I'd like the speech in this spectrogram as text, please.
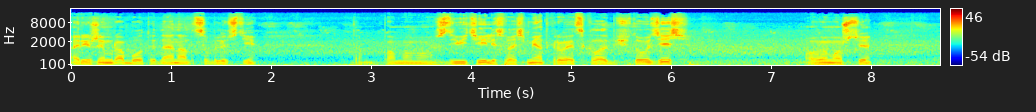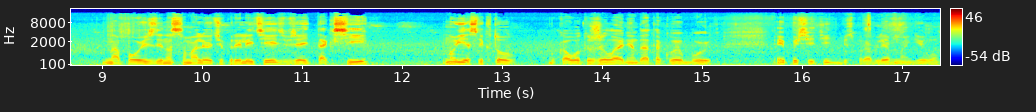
режим работы, да, надо соблюсти. Там, по-моему, с 9 или с 8 открывается кладбище. То вот здесь вы можете на поезде, на самолете прилететь, взять такси, ну, если кто, у кого-то желание, да, такое будет, и посетить без проблем могилу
